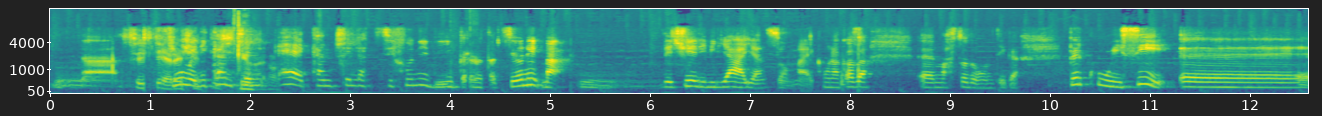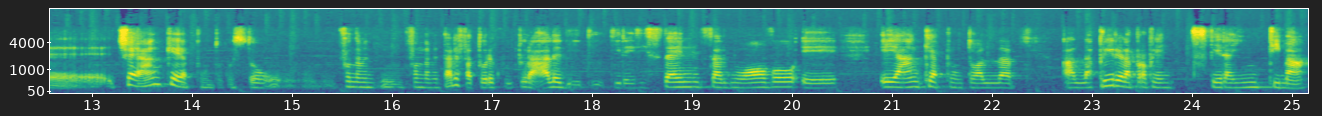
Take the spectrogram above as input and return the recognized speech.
una sì, sì, fiume di cancell- eh, cancellazioni di prenotazioni, ma mh, decine di migliaia, insomma, ecco, una cosa eh, mastodontica. Per cui sì, eh, c'è anche appunto questo fondament- fondamentale fattore culturale di, di, di, resistenza al nuovo e, e anche appunto al, all'aprire la propria sfera intima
